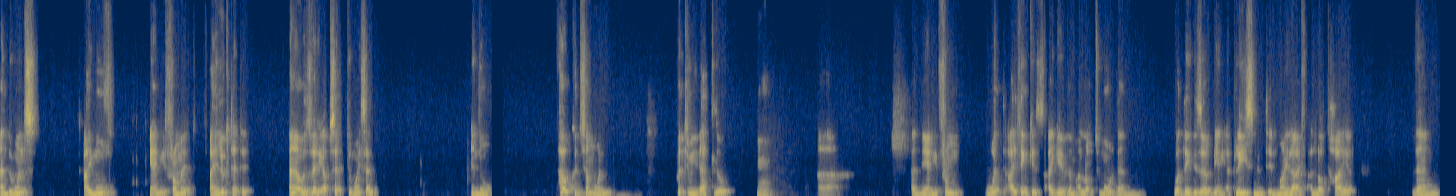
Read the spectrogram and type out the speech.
and once I moved yani, from it, I looked at it and I was very upset to myself. And how could someone put me that low? Mm. Uh, and yani, from what I think is, I gave them a lot more than what they deserved. Yani, a placement in my life a lot higher than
